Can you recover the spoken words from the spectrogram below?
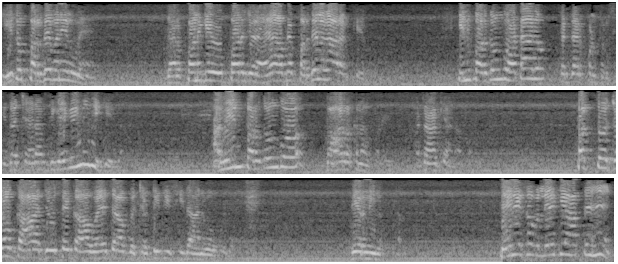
ये तो पर्दे बने हुए हैं। दर्पण के ऊपर जो है, आपने पर्दे लगा रखे हो। इन पर्दों को हटा दो, फिर दर्पण पर सीधा चेहरा दिखेगा ही नहीं दिखेगा। अब इन पर्दों को बाहर रखना पड़ेगा, हटा के आना पड़ेगा। तब तो जो कहा, जैसे कहा, वैसे आपको चट्टी थी सीधा अनुभव हो जाए। देर नहीं लगता। लेने सब लेके आते हैं,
